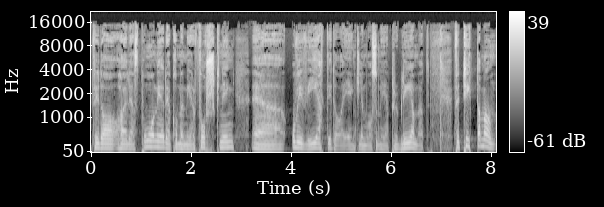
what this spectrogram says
För idag har jag läst på mer, det kommer mer forskning eh, och vi vet idag egentligen vad som är problemet. För tittar man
